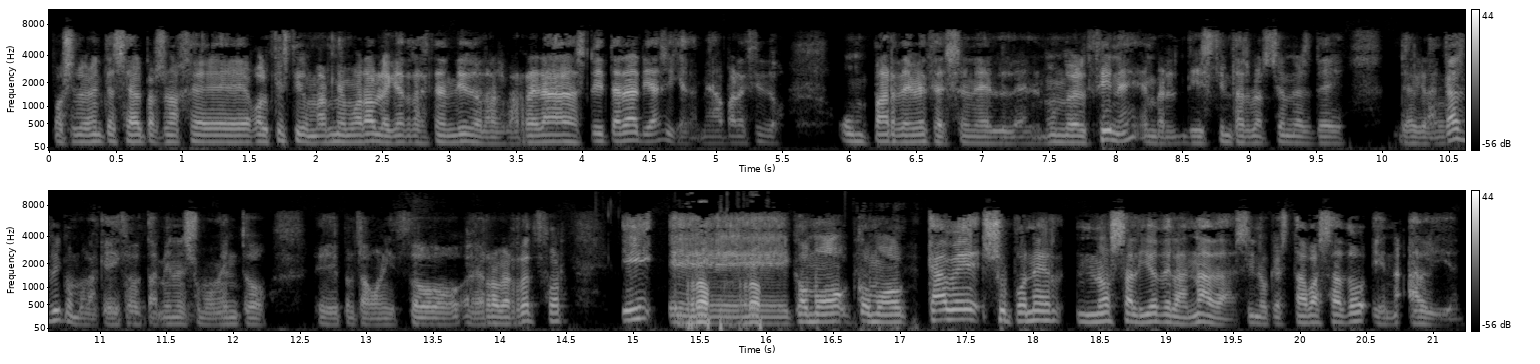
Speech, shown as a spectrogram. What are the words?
posiblemente sea el personaje golfístico más memorable que ha trascendido las barreras literarias y que también ha aparecido un par de veces en el, en el mundo del cine, en ver- distintas versiones de, del Gran Gatsby, como la que hizo también en su momento, protagonizó Robert Redford. Y eh, Rob, Rob. Como, como cabe suponer, no salió de la nada, sino que está basado en alguien.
